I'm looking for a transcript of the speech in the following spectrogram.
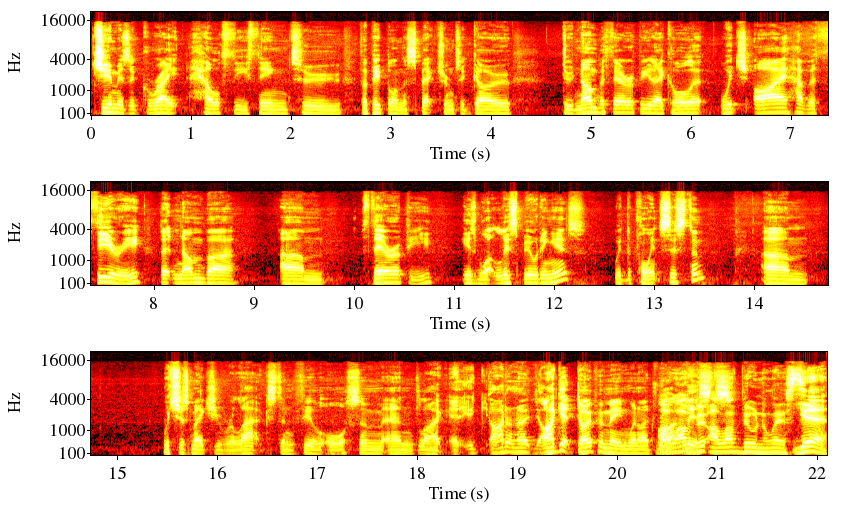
gym is a great, healthy thing to for people on the spectrum to go do number therapy. They call it, which I have a theory that number um, therapy is what list building is with the point system, um, which just makes you relaxed and feel awesome and like it, it- I don't know. I get dopamine when I I write love lists. I love building a list. Yeah.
